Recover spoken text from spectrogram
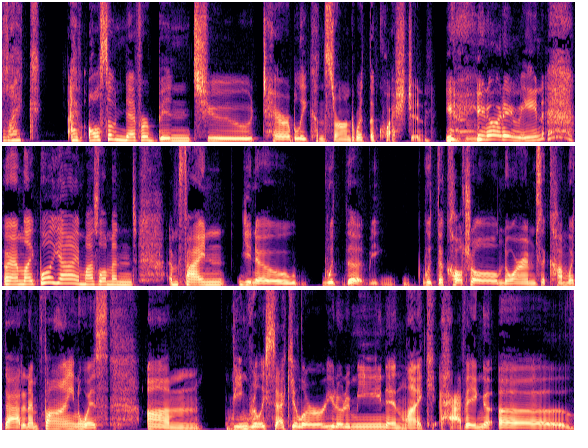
like, I've also never been too terribly concerned with the question. You, mm-hmm. you know what I mean? Where I'm like, well, yeah, I'm Muslim and I'm fine, you know, with the with the cultural norms that come with that and I'm fine with um being really secular, you know what I mean, and like having a,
